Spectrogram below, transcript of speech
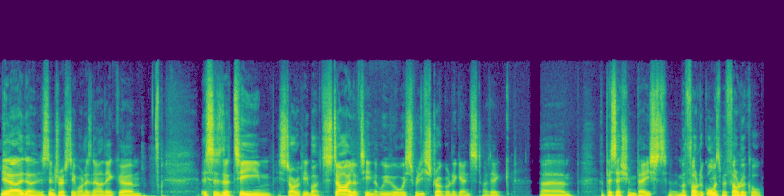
yeah, I know it's an interesting one, isn't it? I think um, this is a team historically, well, style of team that we've always really struggled against. I think um, a possession based, methodical, almost methodical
